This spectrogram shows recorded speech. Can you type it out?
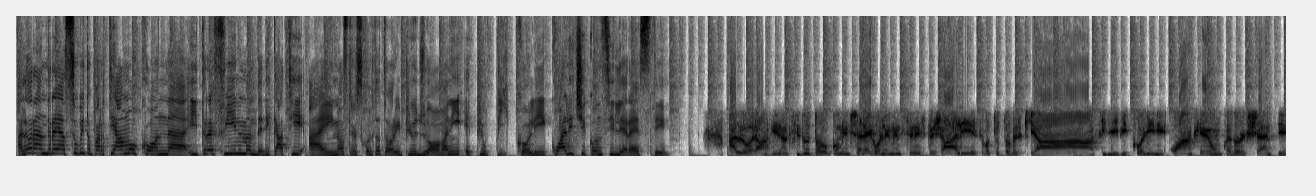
Allora Andrea, subito partiamo con eh, i tre film dedicati ai nostri ascoltatori più giovani e più piccoli. Quali ci consiglieresti? Allora, innanzitutto comincerei con le menzioni speciali, soprattutto per chi ha figli piccolini o anche comunque adolescenti.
